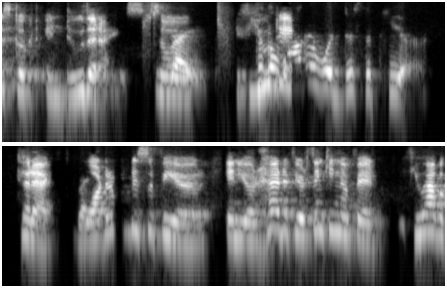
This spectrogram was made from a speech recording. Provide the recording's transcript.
is cooked into the rice. So right. if you so the take, water would disappear. Correct. Right. Water would disappear in your head if you're thinking of it. If you have a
